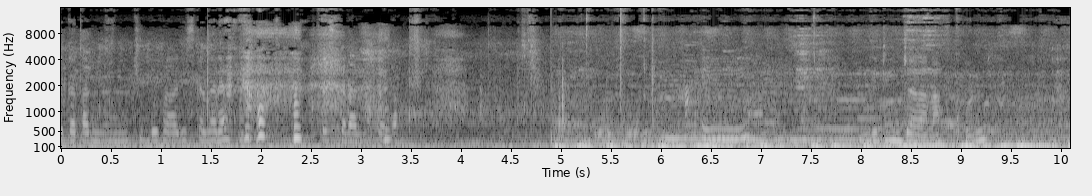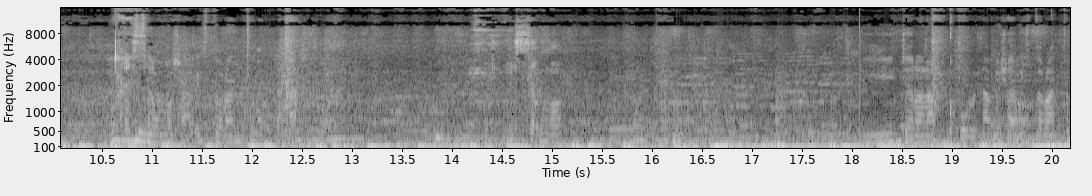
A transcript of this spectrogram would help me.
አጋጣሚ ነው የሚችል ቦታ ዲስከቨር ያደርጋ ደስ ትላለች በጣም። sama siya. Restaurant sa Magdalas. Isa mo. Diyara na ako. Sabi siya, restaurant sa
